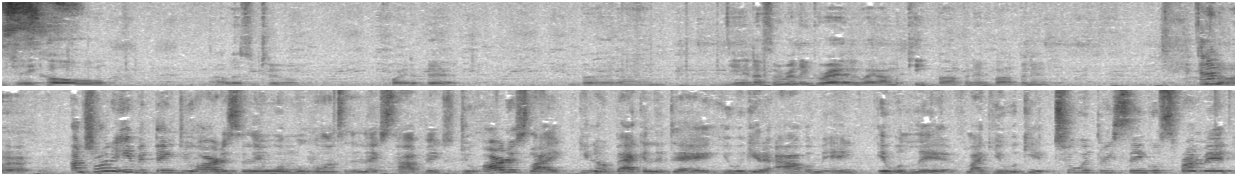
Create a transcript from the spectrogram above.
J. Cole, I listen to quite a bit, but um, yeah, nothing really grabbed me. Like I'm gonna keep bumping and bumping it. It And I'm- don't happen. I'm trying to even think, do artists, and then we'll move on to the next topics. Do artists like, you know, back in the day, you would get an album and it would live. Like you would get two or three singles from it.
